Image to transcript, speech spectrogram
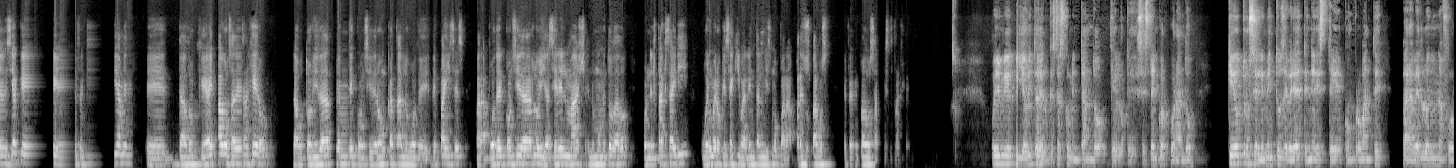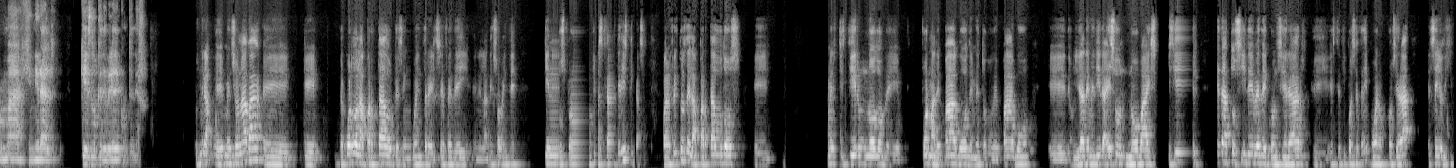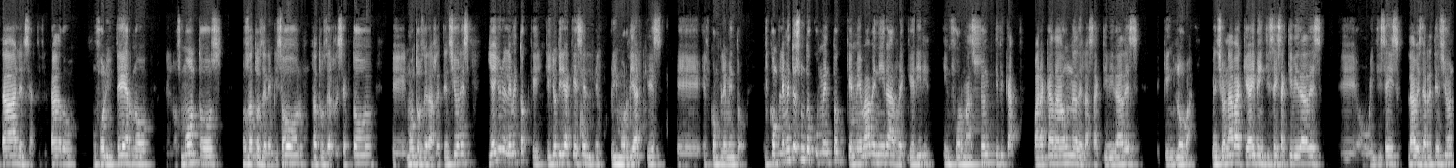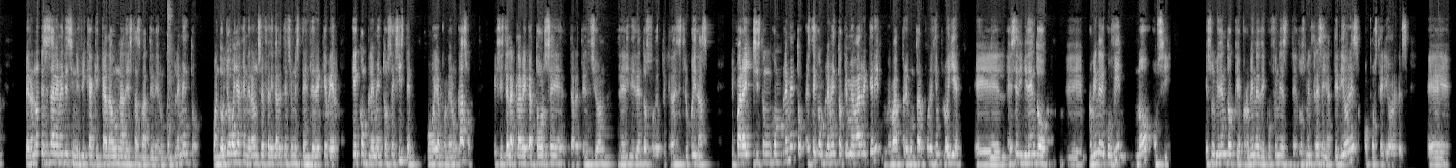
te decía que, efectivamente, eh, dado que hay pagos al extranjero, la autoridad obviamente consideró un catálogo de, países para poder considerarlo y hacer el match en un momento dado con el tax ID o el número que sea equivalente al mismo para, para esos pagos efectuados al extranjero. Oye, Miguel, y ahorita de lo que estás comentando, que lo que se está incorporando, ¿qué otros elementos debería de tener este comprobante para verlo en una forma general? ¿Qué es lo que debería de contener? Pues mira, eh, mencionaba eh, que de acuerdo al apartado que se encuentra el CFDI en el anexo 20, tiene sus propias características. Para efectos del apartado 2, eh, va a existir un nodo de forma de pago, de método de pago, eh, de unidad de medida. Eso no va a existir. ¿Qué datos sí debe de considerar eh, este tipo de CFDI? Bueno, considera el sello digital, el certificado, un folio interno, los montos, los datos del emisor, datos del receptor, eh, montos de las retenciones. Y hay un elemento que, yo diría que es el, primordial, que es eh, el complemento. El complemento es un documento que me va a venir a requerir información científica para cada una de las actividades que engloba. Mencionaba que hay 26 actividades eh, o 26 claves de retención, pero no necesariamente significa que cada una de estas va a tener un complemento. Cuando yo vaya a generar un CFDI de retenciones, tendré que ver qué complementos existen. Voy a poner un caso. Existe la clave 14 de retención de dividendos o de utilidades distribuidas, y para ello existe un complemento. ¿Este complemento qué me va a requerir? Me va a preguntar, por ejemplo, oye, ¿ese dividendo eh, proviene de CUFIN? ¿No o sí? ¿Es un dividendo que proviene de CUFINes de 2013 y anteriores o posteriores? Eh,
